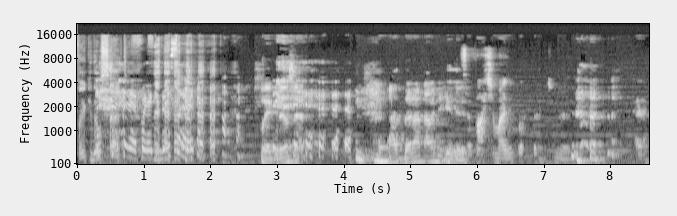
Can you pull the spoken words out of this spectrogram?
Foi o que deu certo. é, foi a que deu certo. Foi a que deu certo. a Dana tava de healer. Essa é a parte mais importante mesmo. é,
